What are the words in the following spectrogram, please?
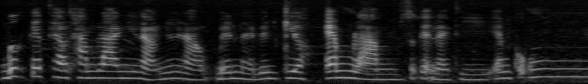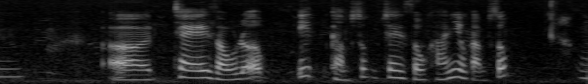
Bước tiếp theo timeline như nào như nào bên này bên kia. Em làm sự kiện này thì em cũng uh, che giấu đỡ ít cảm xúc che giấu khá nhiều cảm xúc. Ừ.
